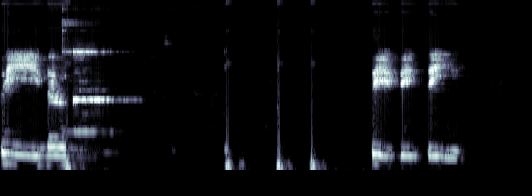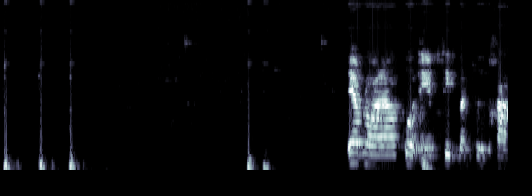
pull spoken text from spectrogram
สี่หนึ่งสี่สี่สี่เรียบร้อยแล้วกด F10 บันทึกค่ะ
